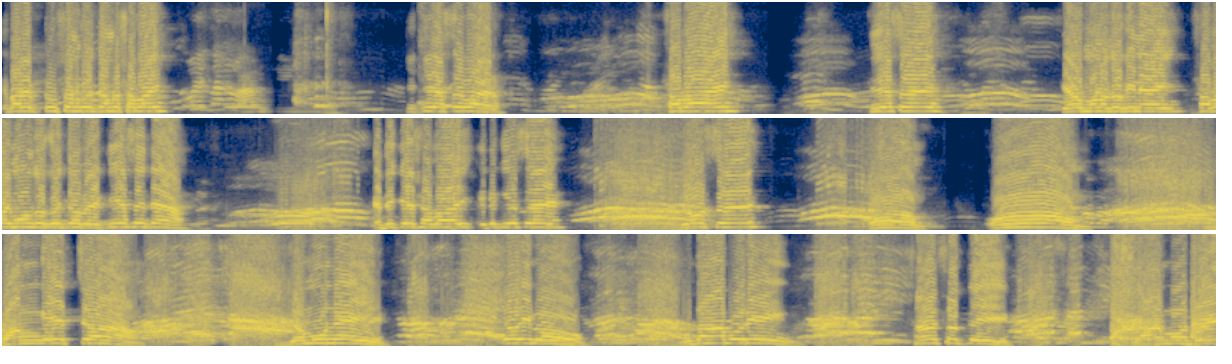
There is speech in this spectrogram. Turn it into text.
এবার একটু উচ্চারণ করতে আমরা সবাই। কি কি আছে এবার? সবাই। কি আছে? কেউ মনোযোগী নাই। সবাই মনোযোগ হইতে হবে। কি আছে এটা? এদিকে সবাই। এটা কি আছে? জোরছে ওম। ওম। গঙ্গে চ। যমুনে। চৈব গোদাবরী। সরস্বতী। নর্মদে।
